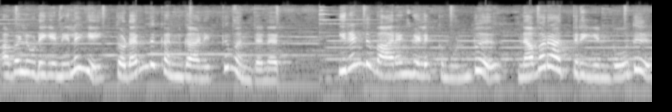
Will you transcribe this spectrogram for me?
அவளுடைய நிலையை தொடர்ந்து கண்காணித்து வந்தனர். இரண்டு வாரங்களுக்கு முன்பு நவராத்திரியின் போது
